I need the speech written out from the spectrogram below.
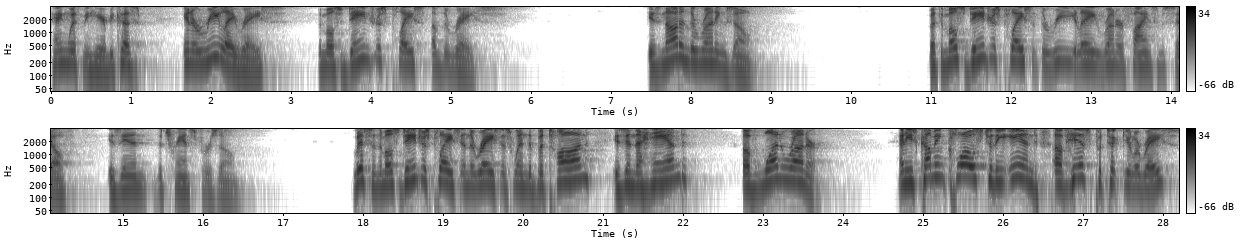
Hang with me here because in a relay race, the most dangerous place of the race is not in the running zone, but the most dangerous place that the relay runner finds himself is in the transfer zone. Listen, the most dangerous place in the race is when the baton is in the hand of one runner and he's coming close to the end of his particular race.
